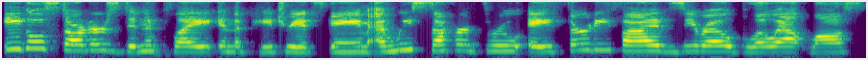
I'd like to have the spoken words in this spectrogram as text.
Eagles starters didn't play in the Patriots game, and we suffered through a 35 0 blowout loss.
